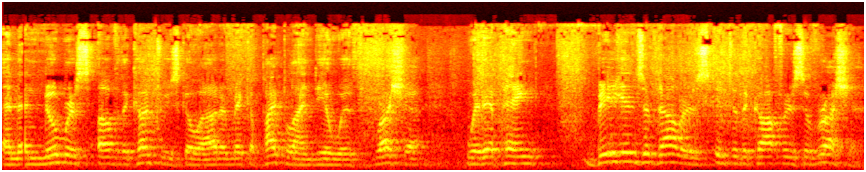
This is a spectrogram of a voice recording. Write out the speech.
And then numerous of the countries go out and make a pipeline deal with Russia where they're paying billions of dollars into the coffers of Russia.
